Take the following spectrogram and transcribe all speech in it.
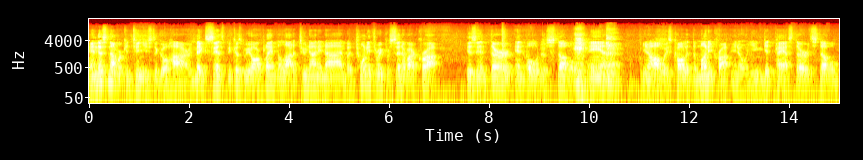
And this number continues to go higher. It makes sense because we are planting a lot of 299, but 23% of our crop is in third and older stubble. And you know, I always call it the money crop, you know, when you can get past third stubble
